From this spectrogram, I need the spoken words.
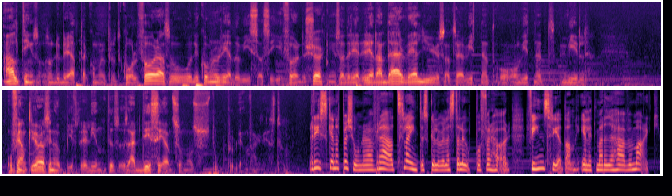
allting som, som, du berättar kommer att protokollföras och, och det kommer att redovisas i förundersökningen. Så att redan där väljer ju så att säga vittnet om vittnet vill offentliggöra sina uppgifter eller inte. Så, så det ser jag inte som något stort problem faktiskt. Risken att personer av rädsla inte skulle vilja ställa upp på förhör finns redan enligt Maria Hävermark.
